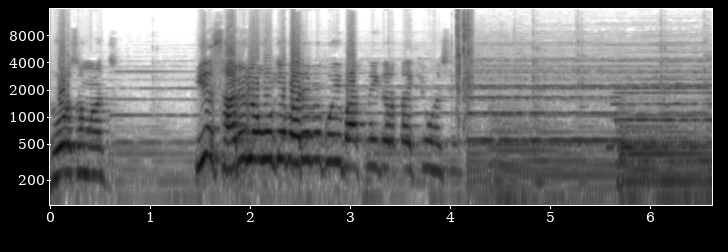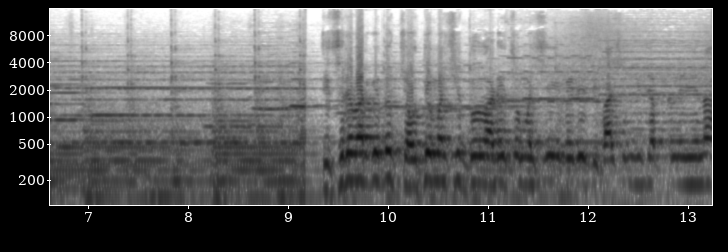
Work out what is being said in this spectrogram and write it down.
ढोर समाज ये सारे लोगों के बारे में कोई बात नहीं करता है क्यों ऐसे? तिसरे बार की तो चौथी मच्छी दो अडीच मच्छी मेरी डिपाशन भी जब्त नहीं है ना।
